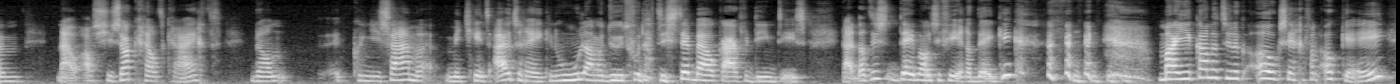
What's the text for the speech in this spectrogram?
Um, nou, als je zakgeld krijgt, dan kun je samen met je kind uitrekenen hoe lang het duurt voordat die step bij elkaar verdiend is. Nou, dat is demotiverend, denk ik. maar je kan natuurlijk ook zeggen van oké, okay,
